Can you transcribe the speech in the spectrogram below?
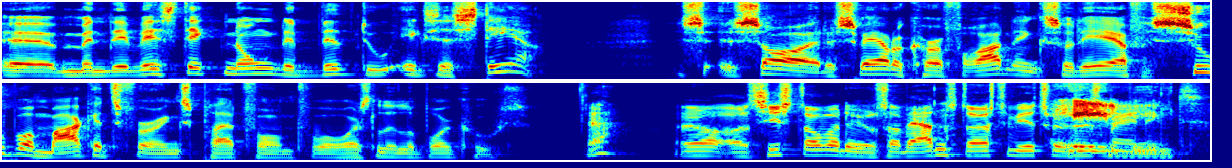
uh, men det er vist ikke nogen, der ved, du eksisterer. Så er det svært at køre forretning, så det er super markedsføringsplatform for vores lille bryghus. Ja, og sidst der var det jo så verdens største virtuelle Helt vildt.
